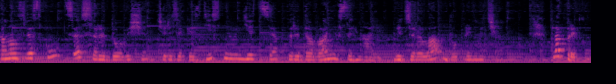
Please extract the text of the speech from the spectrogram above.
Канал зв'язку це середовище, через яке здійснюється передавання сигналів від джерела до приймача. Наприклад,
